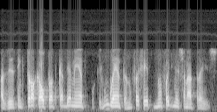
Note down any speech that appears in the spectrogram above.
às vezes tem que trocar o próprio cabeamento, porque não aguenta, não foi feito, não foi dimensionado para isso.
